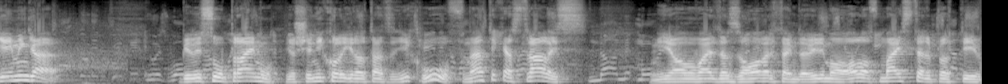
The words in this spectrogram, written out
Gaminga. Bili su u Prime-u, još je Nikola igrao tad za njih. Uuu, Fnatic Astralis. Nije ovo valjda za overtime, da vidimo Olof Meister protiv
